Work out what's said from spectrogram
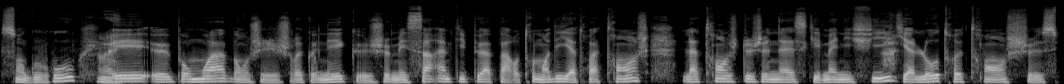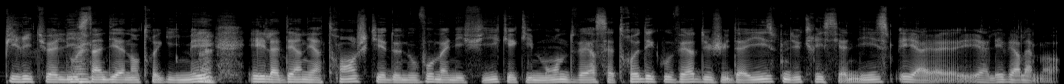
son gourou. Ouais. Et euh, pour moi, bon, je, je reconnais que je mets ça un petit peu à part. Autrement dit, il y a trois tranches. La tranche de jeunesse qui est magnifique, il y a l'autre tranche euh, spiritualiste Ouais. indienne entre guillemets, Ouais. et la dernière tranche qui est de nouveau magnifique et qui monte vers cette redécouverte du judaïsme, du christianisme et, à- et aller vers la mort.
